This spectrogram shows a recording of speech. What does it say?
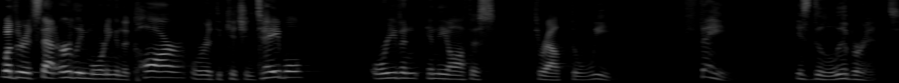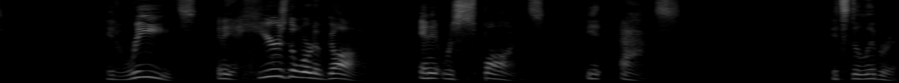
whether it's that early morning in the car or at the kitchen table or even in the office throughout the week. Faith is deliberate, it reads and it hears the word of God and it responds, it acts. It's deliberate.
